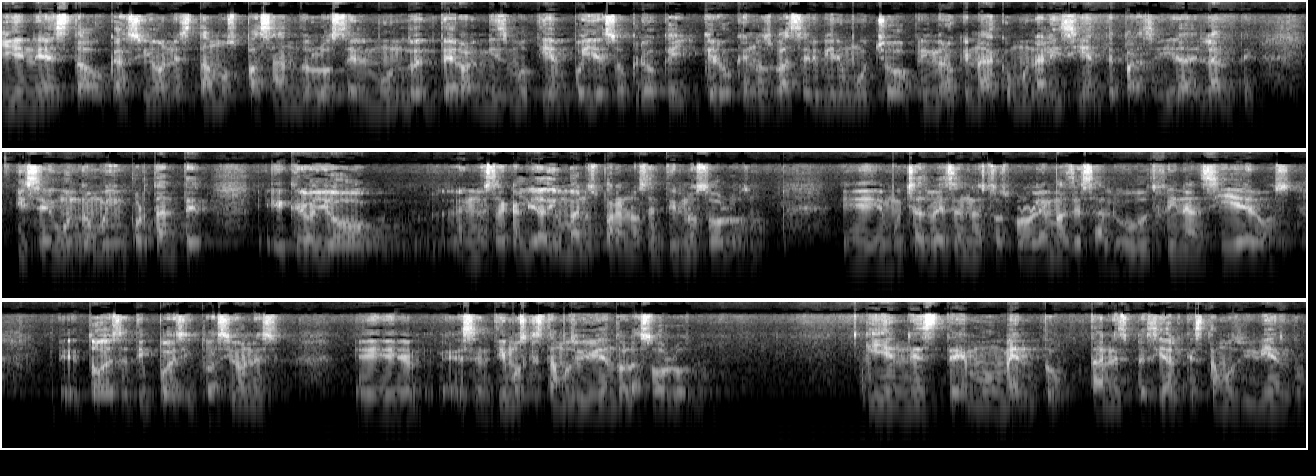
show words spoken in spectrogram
Y en esta ocasión estamos pasándolos el mundo entero al mismo tiempo y eso creo que, creo que nos va a servir mucho, primero que nada, como un aliciente para seguir adelante y segundo, muy importante, eh, creo yo, en nuestra calidad de humanos para no sentirnos solos, ¿no? Eh, muchas veces nuestros problemas de salud, financieros, eh, todo ese tipo de situaciones, sentimos que estamos viviéndolas solos, ¿no? Y en este momento tan especial que estamos viviendo,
